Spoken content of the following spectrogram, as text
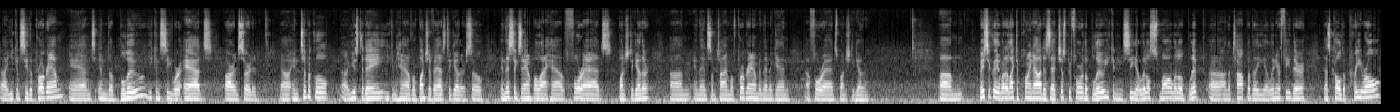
uh, you can see the program, and in the blue, you can see where ads are inserted. Uh, in typical uh, use today, you can have a bunch of ads together. So in this example, I have four ads bunched together, um, and then some time of program, and then again, uh, four ads bunched together. Um, basically, what I'd like to point out is that just before the blue, you can see a little small little blip uh, on the top of the uh, linear feed there. That's called a pre-roll.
